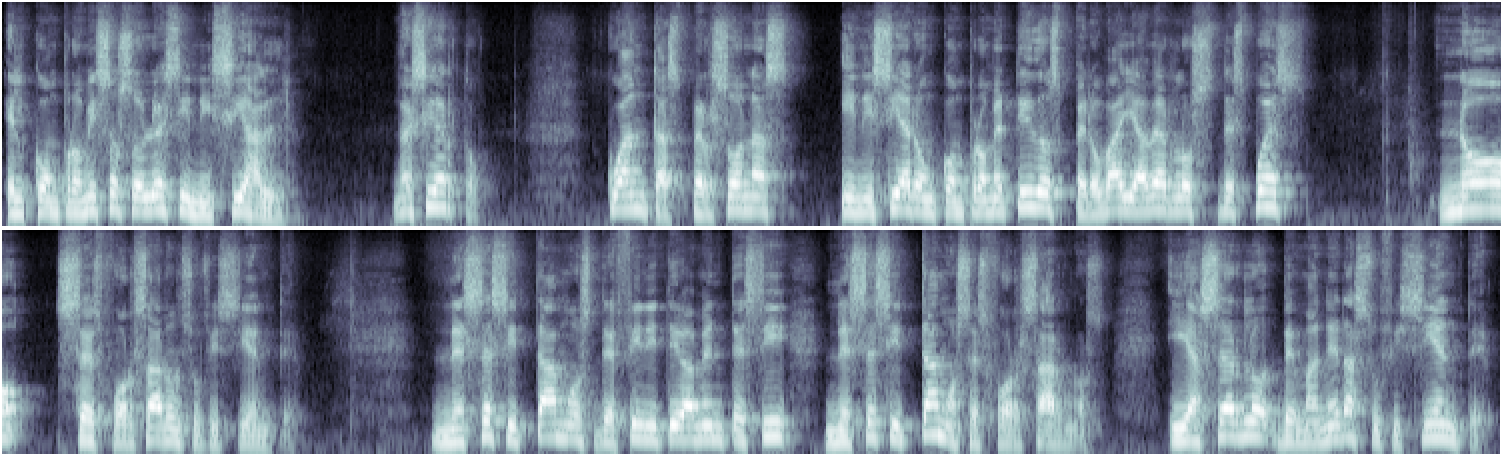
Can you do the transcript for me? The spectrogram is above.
el compromiso solo es inicial. ¿No es cierto? ¿Cuántas personas iniciaron comprometidos, pero vaya a verlos después? No se esforzaron suficiente. Necesitamos definitivamente, sí, necesitamos esforzarnos y hacerlo de manera suficiente.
